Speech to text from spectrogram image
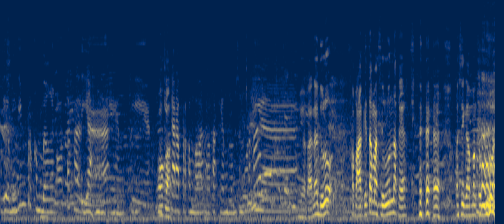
ya mungkin perkembangan otak kali Iya, ya mungkin. mungkin Oh, mungkin karena perkembangan otak yang belum sempurna iya Ya karena dulu kepala kita masih lunak ya. masih gampang kebuang.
